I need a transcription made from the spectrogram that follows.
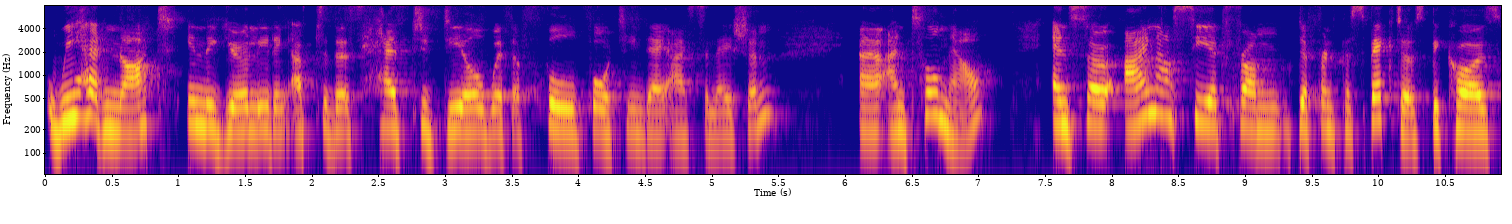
we had not, in the year leading up to this, had to deal with a full 14 day isolation uh, until now. And so I now see it from different perspectives because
